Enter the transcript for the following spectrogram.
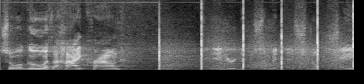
So we'll go with a high crown and introduce some additional shape.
